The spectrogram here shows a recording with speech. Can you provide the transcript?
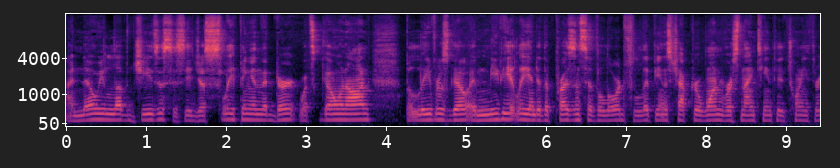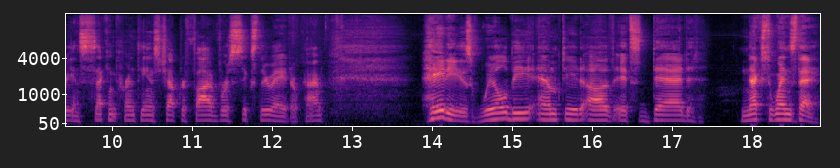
I know he loved Jesus. Is he just sleeping in the dirt? What's going on? Believers go immediately into the presence of the Lord. Philippians chapter 1, verse 19 through 23, and 2 Corinthians chapter 5, verse 6 through 8. Okay? Hades will be emptied of its dead next Wednesday.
